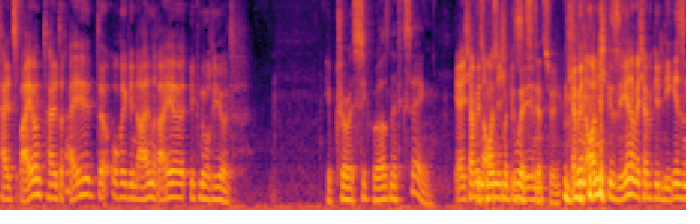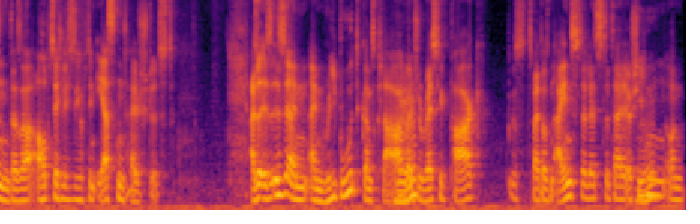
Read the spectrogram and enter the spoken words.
Teil 2 und Teil 3 der originalen Reihe ignoriert. Ich habe Jurassic World nicht gesehen. Ja, ich habe ihn auch nicht gesehen. Ich habe ihn auch nicht gesehen, aber ich habe gelesen, dass er hauptsächlich sich auf den ersten Teil stützt. Also es ist ein, ein Reboot, ganz klar, mhm. weil Jurassic Park ist 2001 der letzte Teil erschienen mhm. und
